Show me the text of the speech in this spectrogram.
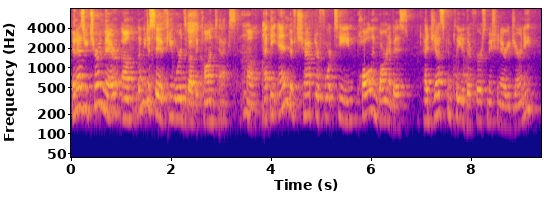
And as you turn there, um, let me just say a few words about the context. Um, at the end of chapter 14, Paul and Barnabas had just completed their first missionary journey,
